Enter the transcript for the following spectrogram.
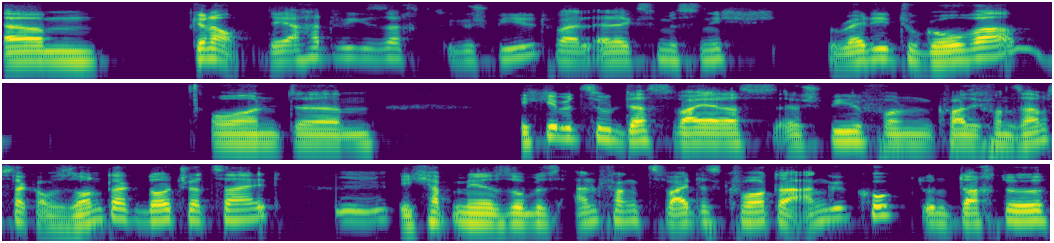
Ähm, genau, der hat, wie gesagt, gespielt, weil Alex Smith nicht ready to go war. Und ähm, ich gebe zu, das war ja das äh, Spiel von quasi von Samstag auf Sonntag deutscher Zeit. Mhm. Ich habe mir so bis Anfang zweites Quarter angeguckt und dachte,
